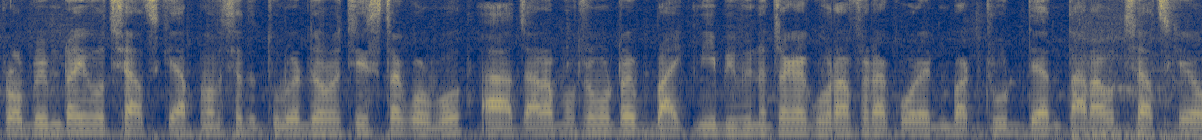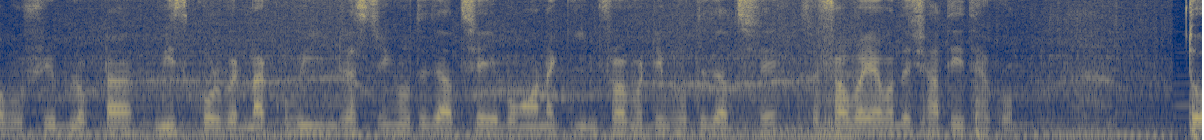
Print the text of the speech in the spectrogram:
প্রবলেমটাই হচ্ছে আজকে আপনাদের সাথে তুলে ধরার চেষ্টা করব। যারা মোটামুটি বাইক নিয়ে বিভিন্ন জায়গায় ঘোরাফেরা করেন বা ট্যুর দেন তারা হচ্ছে আজকে অবশ্যই ব্লগটা মিস করবেন না। খুবই ইন্টারেস্টিং হতে যাচ্ছে এবং অনেক ইনফরমেটিভ হতে যাচ্ছে। তো সবাই আমাদের সাথেই থাকুন। তো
